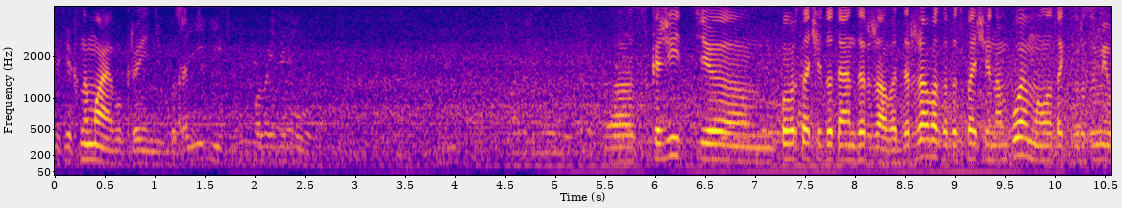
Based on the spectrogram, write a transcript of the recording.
Яких немає в Україні. В по суті. Україні їх ніколи й не було. Е, Скажіть, е, повертаючись до тем держави, держава забезпечує нам боєм, але так зрозумів,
